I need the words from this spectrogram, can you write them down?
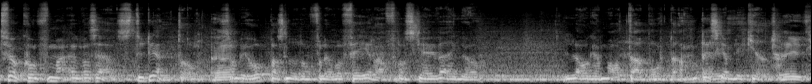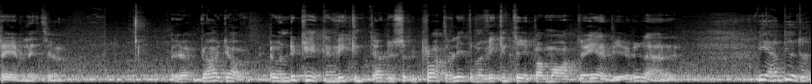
två konfirma- eller vad säger, studenter ja. som vi hoppas nu de får lov att fira för då ska jag iväg och laga mat där borta. Och det ska bli kul. Det är ju trevligt ju. Ja, ja, under catering, vilken, ja, du pratade lite om vilken typ av mat du erbjuder där. Vi erbjuder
